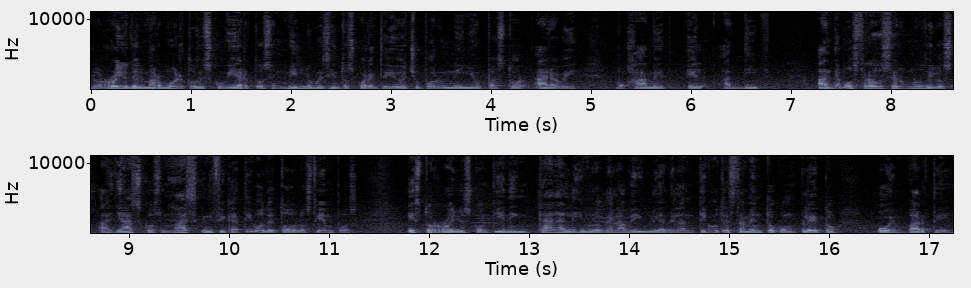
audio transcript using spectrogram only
los rollos del Mar Muerto descubiertos en 1948 por un niño pastor árabe, Mohamed El Adib, han demostrado ser uno de los hallazgos más significativos de todos los tiempos. Estos rollos contienen cada libro de la Biblia del Antiguo Testamento completo o en parte.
